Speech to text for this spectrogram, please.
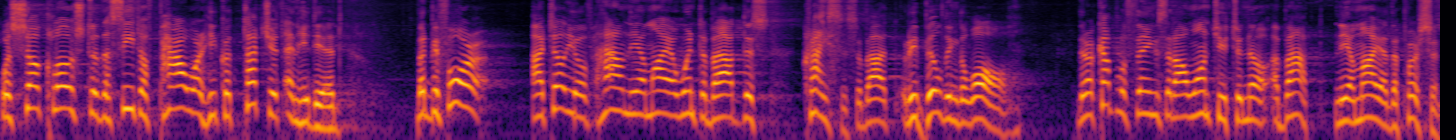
was so close to the seat of power, he could touch it, and he did. But before I tell you of how Nehemiah went about this crisis, about rebuilding the wall, there are a couple of things that I want you to know about Nehemiah the person.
